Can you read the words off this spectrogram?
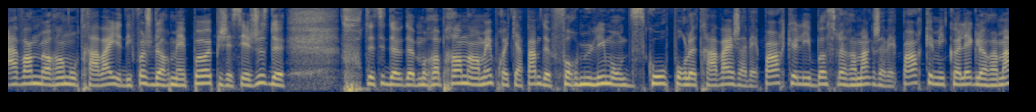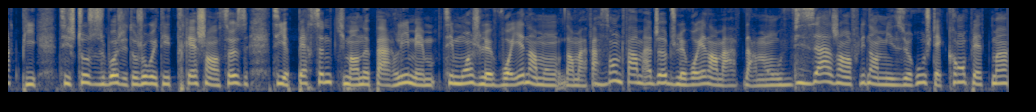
avant de me rendre au travail. Des fois, je dormais pas, puis j'essayais juste de, de, de me reprendre en main pour être capable de formuler mon discours pour le travail. J'avais peur que les boss le remarquent, j'avais peur que mes collègues le remarquent. Puis, je touche du bois, j'ai toujours été très chanceuse. Il y a personne qui m'en a parlé, mais tu sais, moi, je le voyais dans mon dans ma façon de faire ma job, je le voyais dans ma dans mon visage enflé, dans mes yeux rouges. J'étais complètement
